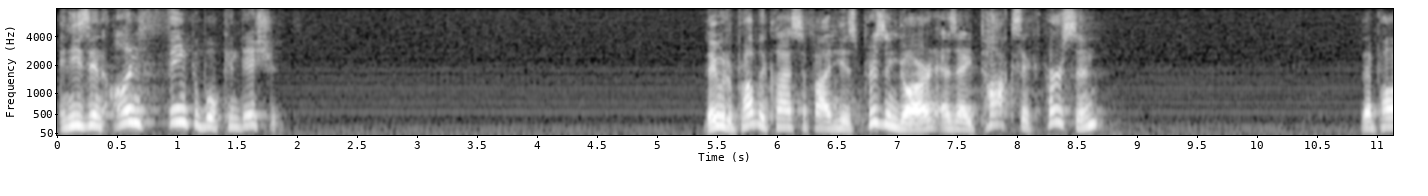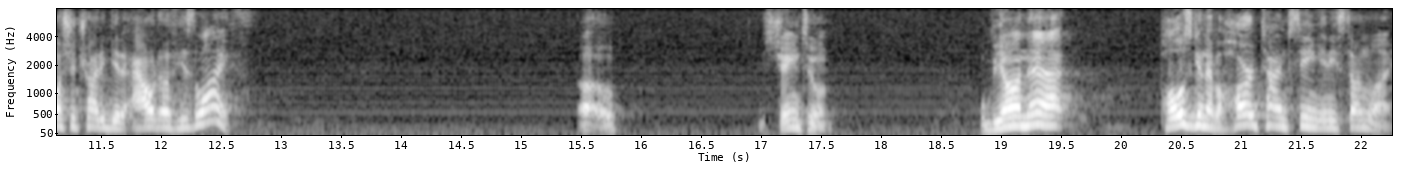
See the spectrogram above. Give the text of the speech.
And he's in unthinkable conditions. They would have probably classified his prison guard as a toxic person that Paul should try to get out of his life. Uh oh. He's chained to him. Well, beyond that, Paul's going to have a hard time seeing any sunlight.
